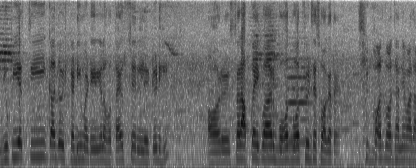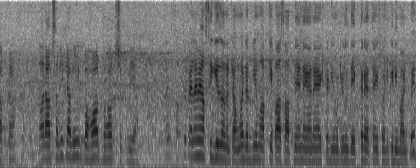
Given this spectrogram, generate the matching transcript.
यूपीएससी का जो स्टडी मटेरियल होता है, उससे रिलेटेड ही। और सर आपका एक बार बहुत बहुत फिर से स्वागत है। जी बहुत बहुत धन्यवाद आपका। और आप सभी का भी बहुत बहुत शुक्रिया। सर सबसे पहले मैं आपसे ये जानना चाहूँगा जब भी हम आपके पास आते हैं नया नया स्टडी मटेरियल देखते रहते हैं स्टूडेंट की डिमांड पे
